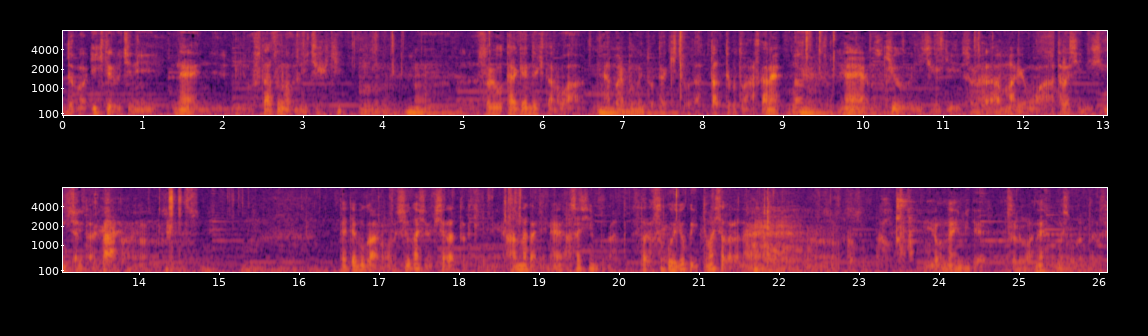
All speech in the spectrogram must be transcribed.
でも生きてるうちにね2つの日劇、うん、うん、それを体験できたのはやっぱり僕にとっては貴重だったってことなんですかね。うん、ね旧日劇それからマリオンは新しい日劇だったわけですから、大体僕はあの週刊誌の記者だった時にあん中にね朝日新聞があった。だからそこへよく行ってましたからね。うん。いろんな意味でそれはね面白かったです。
